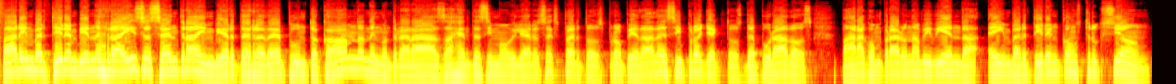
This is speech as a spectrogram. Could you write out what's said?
Para invertir en bienes raíces, entra a invierterd.com, donde encontrarás agentes inmobiliarios expertos, propiedades y proyectos depurados para comprar una vivienda e invertir en construcción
